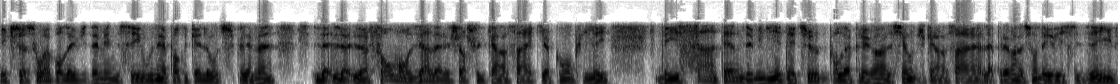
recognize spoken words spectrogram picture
et que ce soit pour la vitamine C ou n'importe quel autre supplément, le, Fonds mondial de la recherche sur le cancer qui a compilé des centaines de milliers d'études pour la prévention du cancer, la prévention des récidives,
